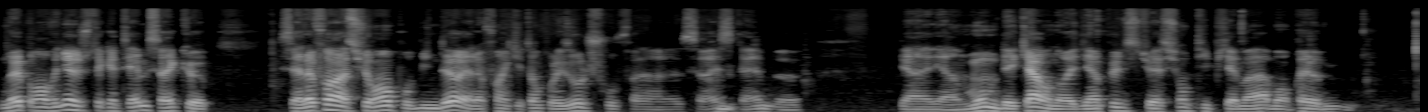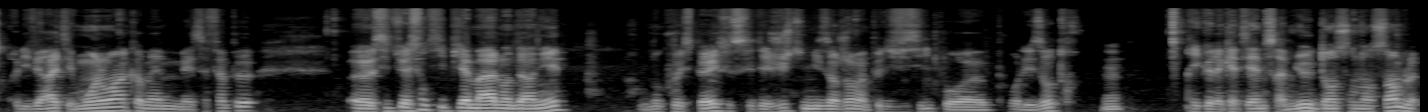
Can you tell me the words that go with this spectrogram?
ouais, pour en venir juste à KTM, c'est vrai que c'est à la fois rassurant pour Binder et à la fois inquiétant pour les autres, je trouve. Enfin, ça reste quand même. euh, Il y, a- il y a un monde d'écart. On aurait dit un peu une situation type Yamaha. Bon, après, euh, Oliveira était moins loin quand même, mais ça fait un peu euh, situation type Yamaha l'an dernier. Donc, faut espérer que c'était juste une mise en jambe un peu difficile pour, euh, pour les autres Mm. Et que la KTM sera mieux dans son ensemble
